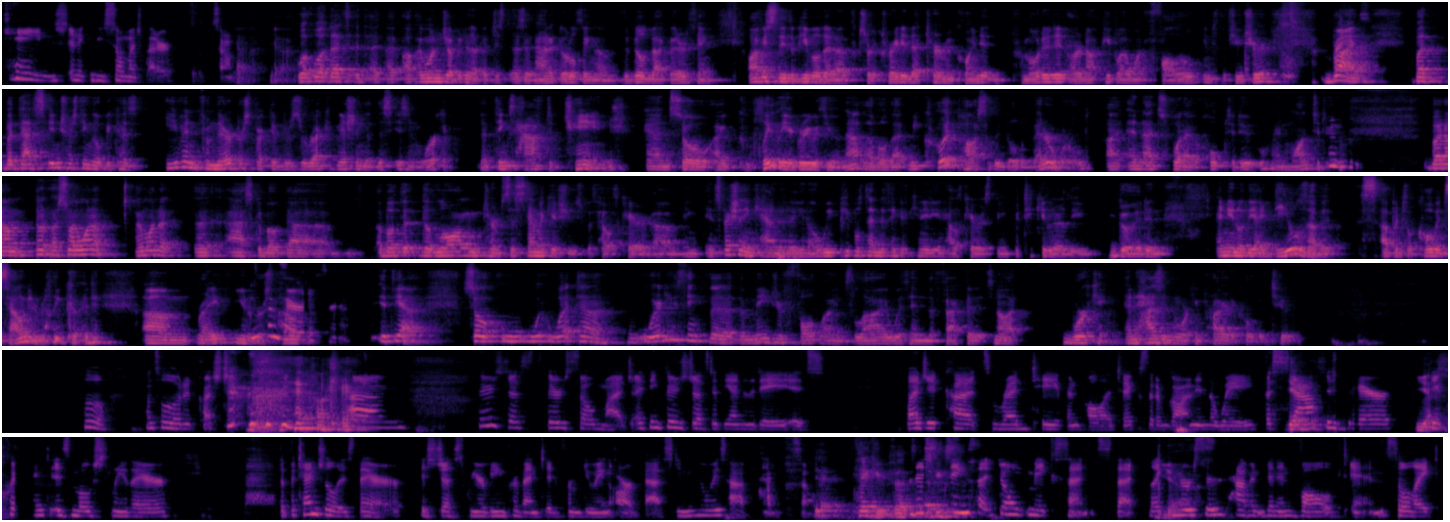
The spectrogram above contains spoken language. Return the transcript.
changed and it could be so much better so yeah, yeah. Well, well, that's I, I, I, want to jump into that, but just as an anecdotal thing, um, the Build Back Better thing. Obviously, the people that have sort of created that term and coined it and promoted it are not people I want to follow into the future. But right. but but that's interesting though because even from their perspective, there's a recognition that this isn't working, that things have to change. And so I completely agree with you on that level that we could possibly build a better world, uh, and that's what I hope to do and want to do. But um, uh, so I want to I want to uh, ask about that uh, about the, the long term systemic issues with healthcare, um, in, especially in Canada. You know, we people tend to think of Canadian healthcare as being particularly good, and and you know the ideals of it up until COVID sounded really good, um, right? Universal health. It, yeah. So, w- what? Uh, where do you think the the major fault lines lie within the fact that it's not working and hasn't been working prior to COVID too? Oh, that's a loaded question. okay. Um, there's just there's so much. I think there's just at the end of the day, it's budget cuts, red tape, and politics that have gotten in the way. The staff yeah. is there. Yes. The equipment is mostly there. The potential is there. It's just we are being prevented from doing our best, and we always have been. So, yeah, thank you. That, there's things that don't make sense that like yes. nurses haven't been involved in. So, like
